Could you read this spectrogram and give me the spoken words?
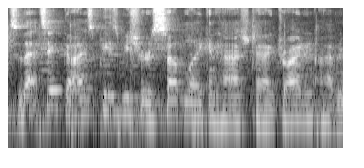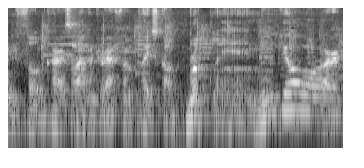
So that's it, guys. Please be sure to sub, like, and hashtag Dryden. I happen to be Fulton Cards live and direct from a place called Brooklyn, New York.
